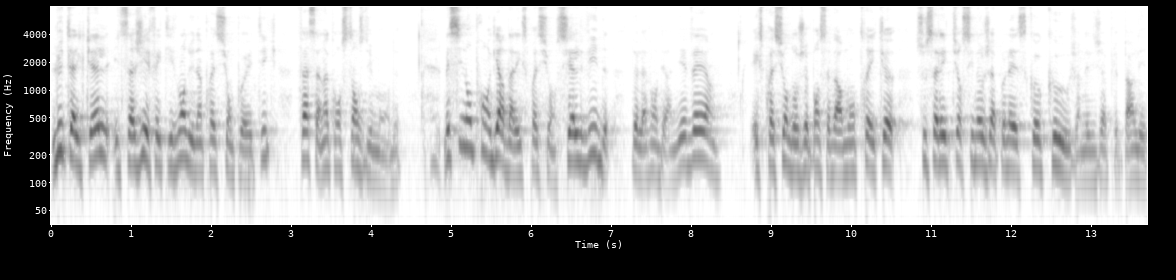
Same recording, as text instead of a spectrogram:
Lu tel quel, il s'agit effectivement d'une impression poétique face à l'inconstance du monde. Mais si l'on prend garde à l'expression ciel vide de l'avant-dernier vers, expression dont je pense avoir montré que, sous sa lecture sino-japonaise Koku, j'en ai déjà parlé,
